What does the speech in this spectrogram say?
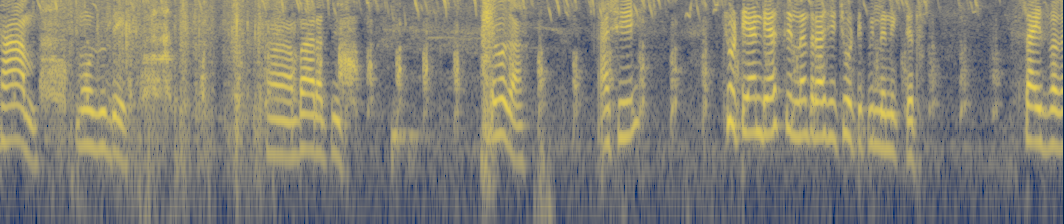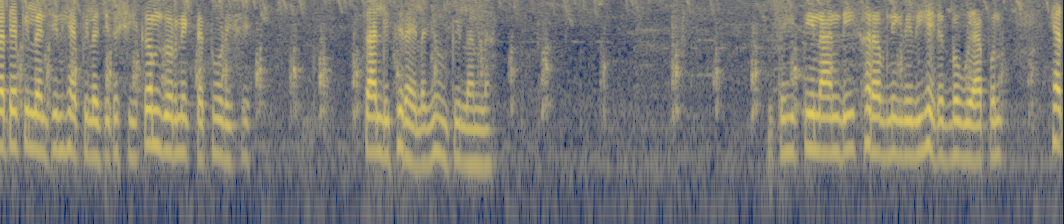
थांब मोजू दे. हां बाराचे हे बघा अशी छोटी अंडी असतील ना तर अशी छोटी पिल्लं निघतात. साईज बघा त्या पिल्लांची आणि ह्या पिलाची कशी. कमजोर निघतात थोडीशी. चालली फिरायला घेऊन पिलांना. तर ही तीन अंडी खराब निघलेली ह्याच्यात बघूया आपण. ह्यात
